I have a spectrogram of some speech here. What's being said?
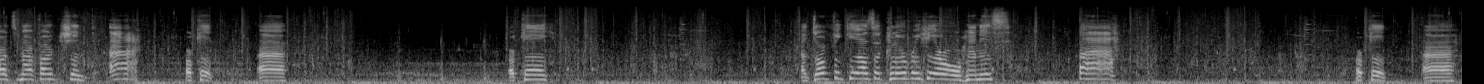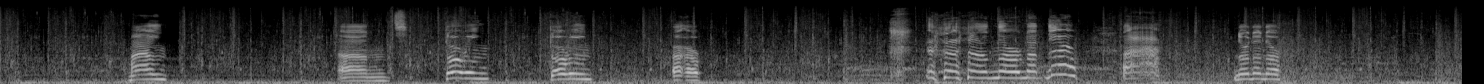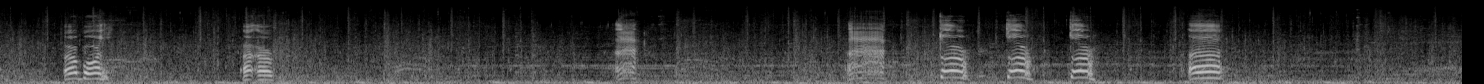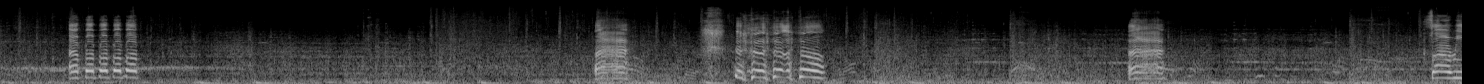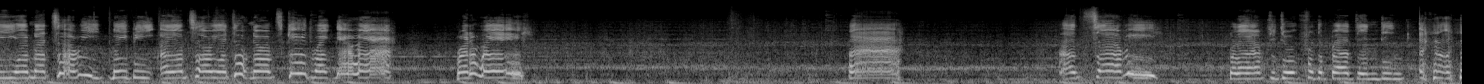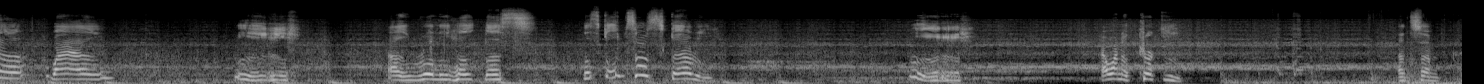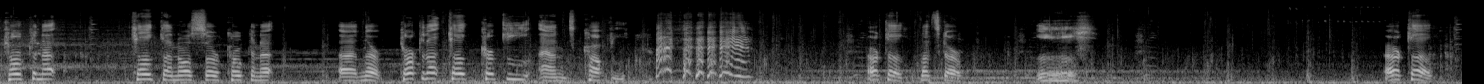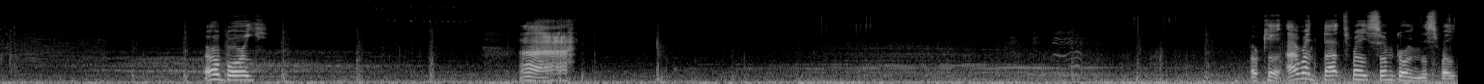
Oh, it's malfunctioned. Ah! Okay. Uh. Okay. I don't think he has a clue we're here, Johannes. Ah! Okay. Uh. Mine. And. Going. Going. Uh-oh. no, not now! Ah! No, no, no. Oh boy. Uh-oh. Ah! Maybe I am sorry. I don't know. I'm scared right now. Ah! Run away! Ah! I'm sorry, but I have to do it for the bad ending. Why? I really hate this. This game's so scary. I want a cookie. And some coconut cake and also coconut, uh, no, coconut cake, cookie, and coffee. okay, let's go. Ugh. Okay. Oh boy. Ah. Okay, I went that way, so I'm going this way.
